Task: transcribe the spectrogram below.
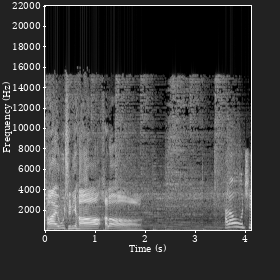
嗨，无耻你好，Hello。Hello，无耻。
